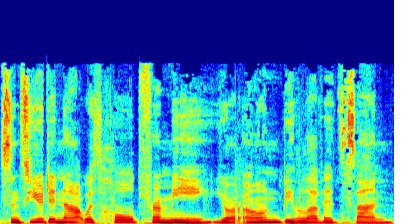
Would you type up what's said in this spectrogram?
since you did not withhold from me your own beloved son.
